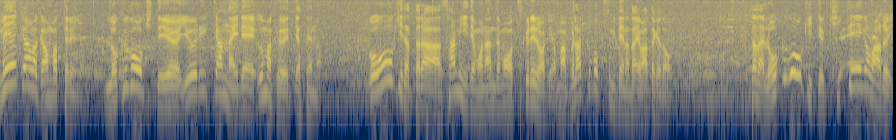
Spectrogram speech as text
メーカーは頑張ってるんよ。6号機っていう有力艦内でうまくやってんの。5号機だったらサミーでも何でも作れるわけよ。まあブラックボックスみたいな台はあったけど。ただ6号機っていう規定が悪い、うん、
